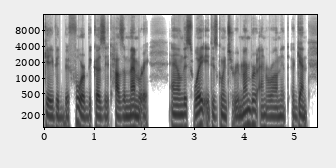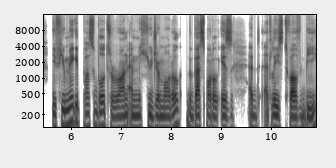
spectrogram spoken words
gave it before because it has a memory and on this way it is going to remember and run it again. If you make it possible to run a huger model, the best model is at, at least 12B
